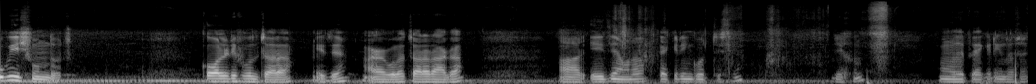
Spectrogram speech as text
খুবই সুন্দর। কোয়ালিটি ফুল চারা, এই যে আগাগুলো চারার আগা আর এই যে আমরা প্যাকেটিং করতেছি, দেখুন, আমাদের প্যাকেটিং দশে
